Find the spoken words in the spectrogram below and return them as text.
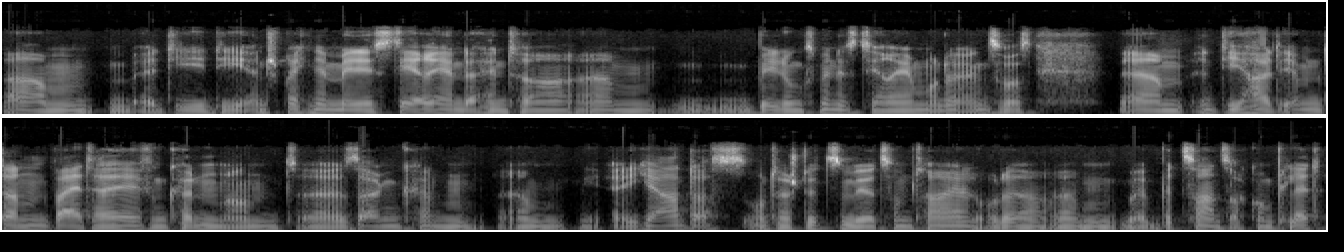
ähm, die, die entsprechenden Ministerien dahinter, ähm, Bildungsministerium oder irgendwas, ähm, die halt eben dann weiterhelfen können und äh, sagen können, ähm, ja, das unterstützen wir zum Teil oder ähm, bezahlen es auch komplett.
